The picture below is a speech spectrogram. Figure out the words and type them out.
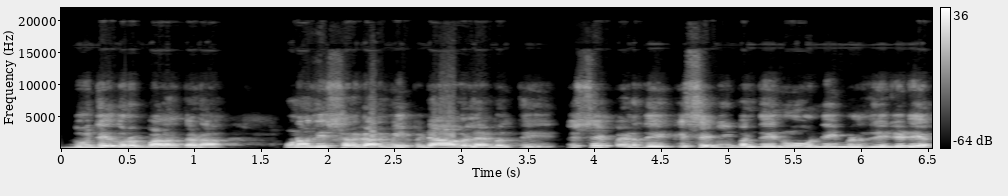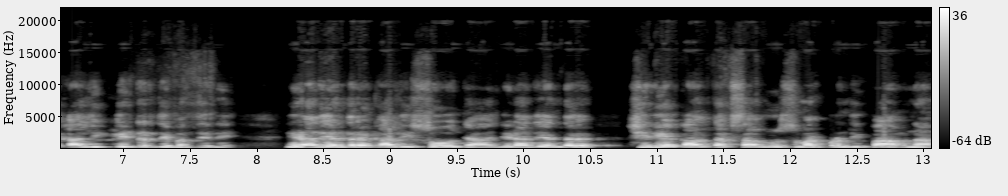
ਦੂਜੇ ਗਰੁੱਪ ਵਾਲਾ ਧੜਾ, ਉਹਨਾਂ ਦੀ ਸਰਗਰਮੀ ਪੰਜਾਬ ਲੈਵਲ ਤੇ, ਕਿਸੇ ਪਿੰਡ ਦੇ ਕਿਸੇ ਵੀ ਬੰਦੇ ਨੂੰ ਉਹ ਨਹੀਂ ਮਿਲਦੇ, ਜਿਹੜੇ ਅਕਾਲੀ ਕੇਡਰ ਦੇ ਬੰਦੇ ਨੇ, ਜਿਨ੍ਹਾਂ ਦੇ ਅੰਦਰ ਅਕਾਲੀ ਸੋਚ ਆ, ਜਿਨ੍ਹਾਂ ਦੇ ਅੰਦਰ ਸ਼੍ਰੀ ਅਕਾਲ ਤਖਤ ਸਾਹਿਬ ਨੂੰ ਸਮਰਪਣ ਦੀ ਭਾਵਨਾ,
